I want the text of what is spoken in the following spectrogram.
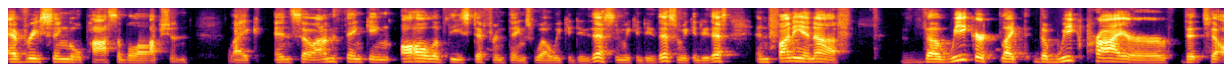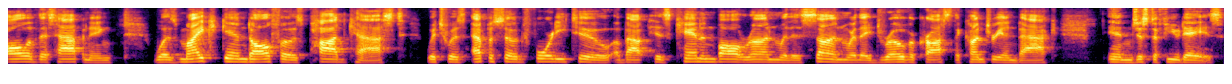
every single possible option. Like and so i'm thinking all of these different things. Well we could do this and we can do this and we can do this. And funny enough the week or like the week prior that to all of this happening was Mike Gandolfo's podcast, which was episode 42 about his cannonball run with his son, where they drove across the country and back in just a few days.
